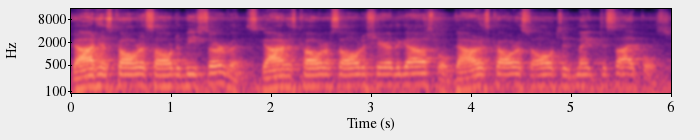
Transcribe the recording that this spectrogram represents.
God has called us all to be servants. God has called us all to share the gospel. God has called us all to make disciples.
